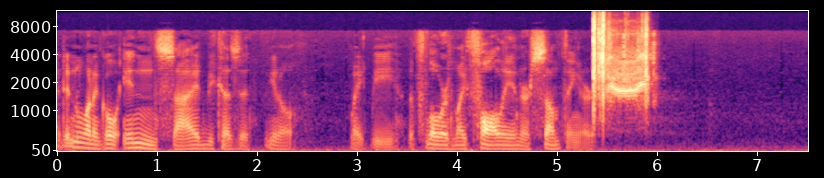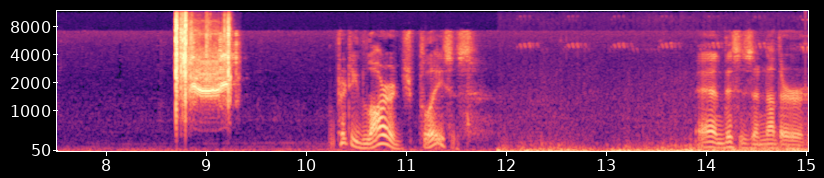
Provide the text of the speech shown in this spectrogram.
I didn't want to go inside because it, you know, might be the floors might fall in or something or pretty large places. And this is another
